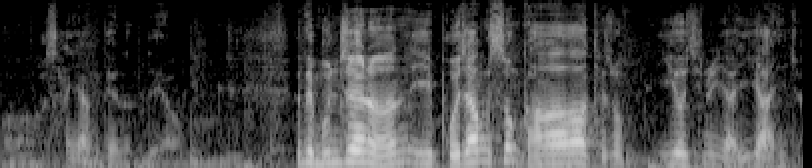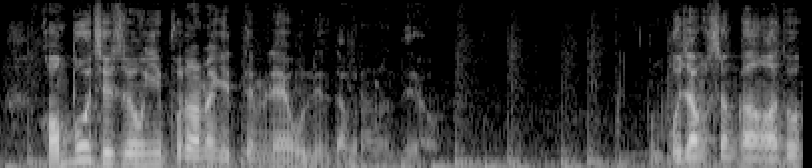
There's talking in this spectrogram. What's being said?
어, 상향되는데요. 근데 문제는 이 보장성 강화가 계속 이어지느냐 이게 아니죠. 건보 재정이 불안하기 때문에 올린다 그러는데요. 보장성 강화도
